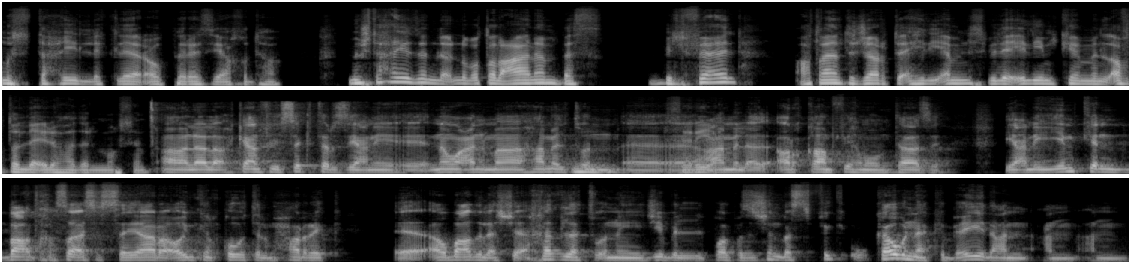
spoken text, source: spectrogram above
مستحيل لكلير أو بيريز ياخذها مش تحيزا لأنه بطل عالم بس بالفعل اعطانا تجارب تأهيلية بالنسبة لي يمكن من الأفضل له هذا الموسم آه لا لا كان في sectors يعني نوعا ما هاملتون آه سريع. عامل أرقام فيها ممتازة يعني يمكن بعض خصائص السيارة أو يمكن قوة المحرك آه أو بعض الأشياء خذلته انه يجيب ال pole position بس فيك وكونك بعيد عن عن عن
